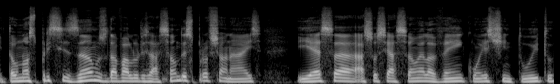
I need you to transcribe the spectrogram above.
Então nós precisamos da valorização desses profissionais e essa associação ela vem com este intuito.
